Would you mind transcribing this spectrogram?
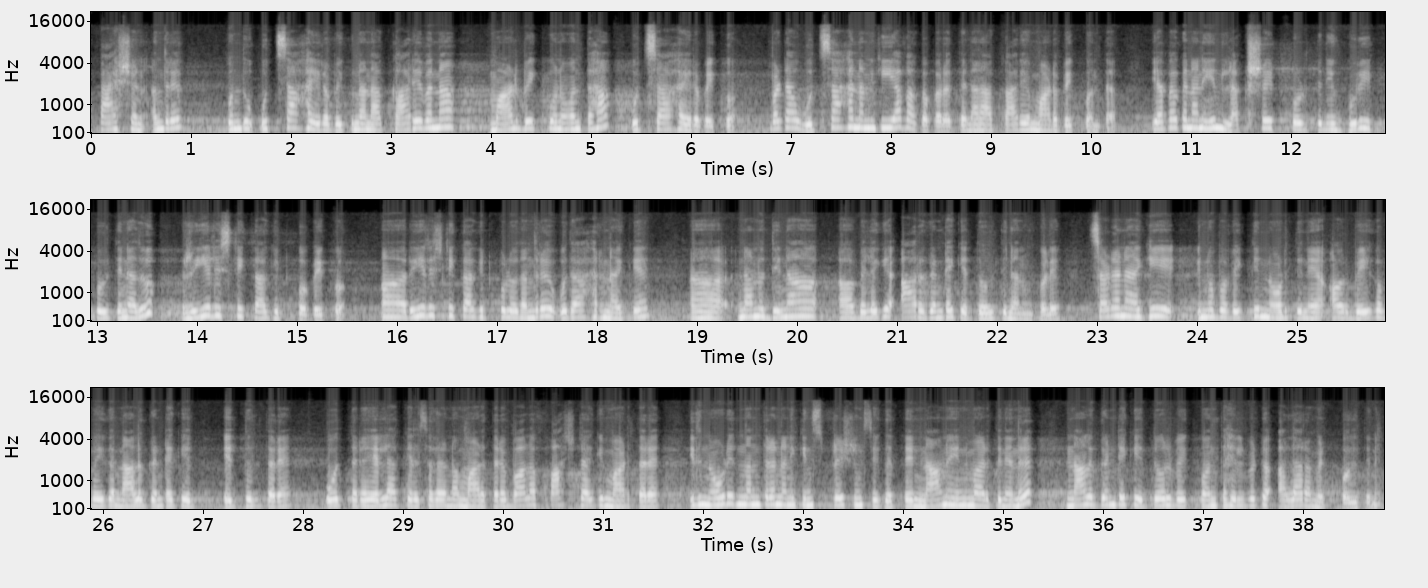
ಪ್ಯಾಷನ್ ಅಂದ್ರೆ ಒಂದು ಉತ್ಸಾಹ ಇರಬೇಕು. ನಾನು ಆ ಕಾರ್ಯವನ್ನ ಮಾಡಬೇಕು ಅನ್ನುವಂತಹ ಉತ್ಸಾಹ ಇರಬೇಕು. ಬಟ್ ಆ ಉತ್ಸಾಹ ನಮಗೆ ಯಾವಾಗ ಬರುತ್ತೆ? ನಾನು ಆ ಕಾರ್ಯ ಮಾಡಬೇಕು ಅಂತ. ಯಾವಾಗ ನಾನು ಏನು ಲಕ್ಷ್ಯ ಇಟ್ಕೊಳ್ತೀನಿ, ಗುರಿ ಇಟ್ಕೊಳ್ತೀನಿ, ಅದು ರಿಯಲಿಸ್ಟಿಕ್ ಆಗಿ ಇಟ್ಕೋಬೇಕು. ರಿಯಲಿಸ್ಟಿಕ್ ಆಗಿ ಇಟ್ಕೊಳ್ಳೋದಂದ್ರೆ ಉದಾಹರಣೆಗೆ ನಾನು ದಿನ ಬೆಳಗ್ಗೆ ಆರು ಗಂಟೆಗೆ ಎದ್ದೋಳ್ತೀನಿ ಅನ್ಕೊಳ್ಳಿ. ಸಡನ್ ಆಗಿ ಇನ್ನೊಬ್ಬ ವ್ಯಕ್ತಿ ನೋಡ್ತೀನಿ, ಅವ್ರು ಬೇಗ ಬೇಗ ನಾಲ್ಕು ಗಂಟೆಗೆ ಎದ್- ಎದ್ದೇಳ್ತಾರೆ. ಓದ್ತಾರೆ, ಎಲ್ಲ ಕೆಲಸಗಳನ್ನ ಮಾಡ್ತಾರೆ ಭಾಳ ಫಾಸ್ಟ್ ಆಗಿ ಮಾಡ್ತಾರೆ. ಇದು ನೋಡಿದ ನಂತರ ನನಗೆ ಇನ್ಸ್ಪಿರೇಷನ್ ಸಿಗುತ್ತೆ. ನಾನು ಏನು ಮಾಡ್ತೀನಿ ಅಂದ್ರೆ ನಾಲ್ಕು ಗಂಟೆಗೆ ಎದ್ದೋಲ್ಬೇಕು ಅಂತ ಹೇಳ್ಬಿಟ್ಟು ಅಲಾರಂ ಇಟ್ಕೊಳ್ತೀನಿ.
